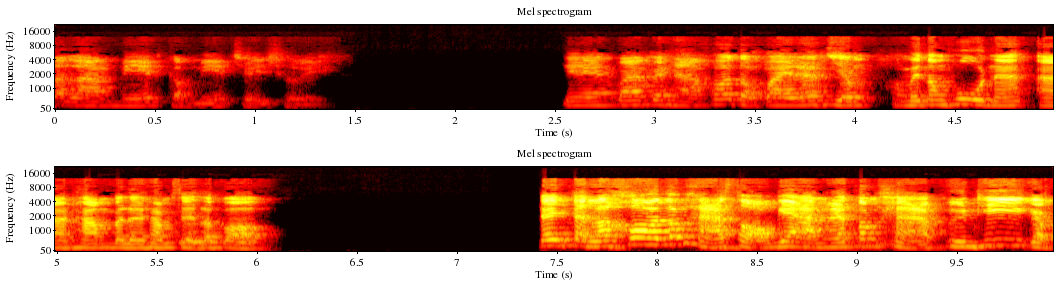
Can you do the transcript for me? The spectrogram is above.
ตารางเมตรกับเมตรเฉยๆโอเคไปไปหาข้อต่อไปนะยังไม่ต้องพูดนะ อ่าทำไปเลยทำเสร็จแล้วบอก ในแต่ละข้อต้องหาสองอย่างนะต้องหาพื้นที่กับ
